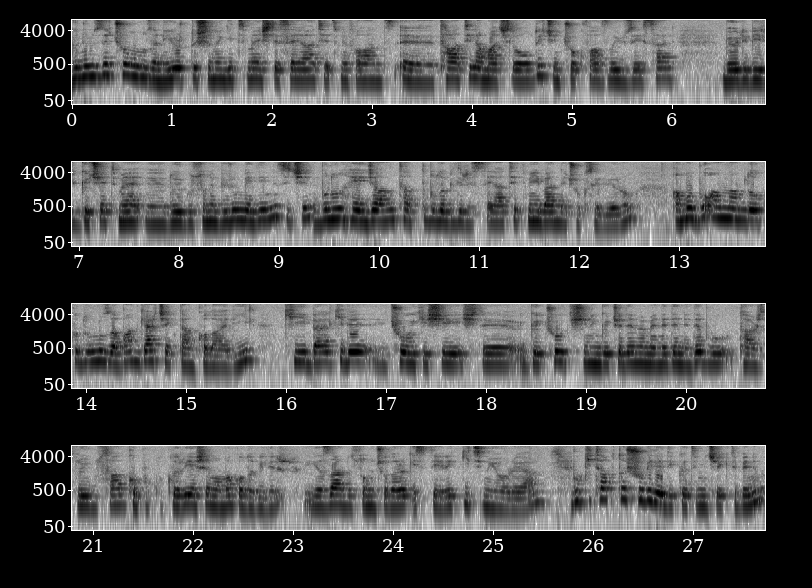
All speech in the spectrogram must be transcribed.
Günümüzde çoğumuz hani yurt dışına gitme, işte seyahat etme falan e, tatil amaçlı olduğu için çok fazla yüzeysel böyle bir göç etme e, duygusuna bürünmediğimiz için bunun heyecanını tatlı bulabiliriz. Seyahat etmeyi ben de çok seviyorum. Ama bu anlamda okuduğumuz zaman gerçekten kolay değil ki belki de çoğu kişi işte çoğu kişinin göç edememe nedeni de bu tarz duygusal kopuklukları yaşamamak olabilir. Yazar da sonuç olarak isteyerek gitmiyor oraya. Bu kitapta şu bile dikkatimi çekti benim.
